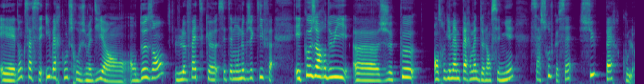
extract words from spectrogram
Et donc ça c'est hyper cool, je trouve. Je me dis en, en deux ans, le fait que c'était mon objectif et qu'aujourd'hui euh, je peux entre guillemets me permettre de l'enseigner, ça je trouve que c'est super cool.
